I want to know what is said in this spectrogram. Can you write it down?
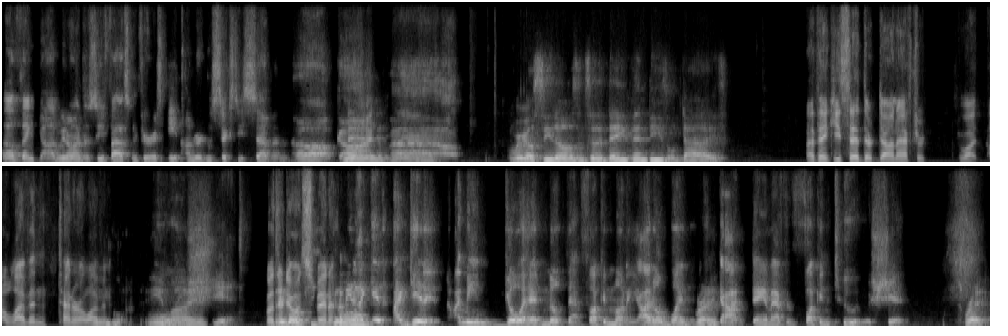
Oh, thank God we don't have to see Fast and Furious 867. Oh God. Man. Wow. We're gonna see those until the day Vin Diesel dies. I think he said they're done after what 11, 10 or 11. He, he Holy lying. shit. But they're They doing spin going. I mean, I get, I get it. I mean, go ahead, milk that fucking money. I don't blame them. Right. God damn, after fucking two, it was shit. Right.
